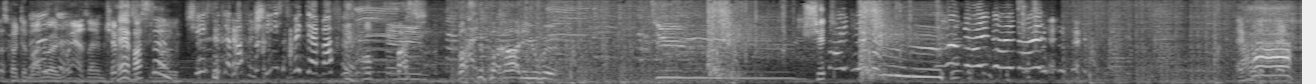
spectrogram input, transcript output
Das könnte Manuel. Neuer sein im Chat. Hä, was denn? Schieß mit der Waffe, schieß mit der Waffe! Was? Was eine Parade, Junge. Shit. Nein, nein, nein! Er könnte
